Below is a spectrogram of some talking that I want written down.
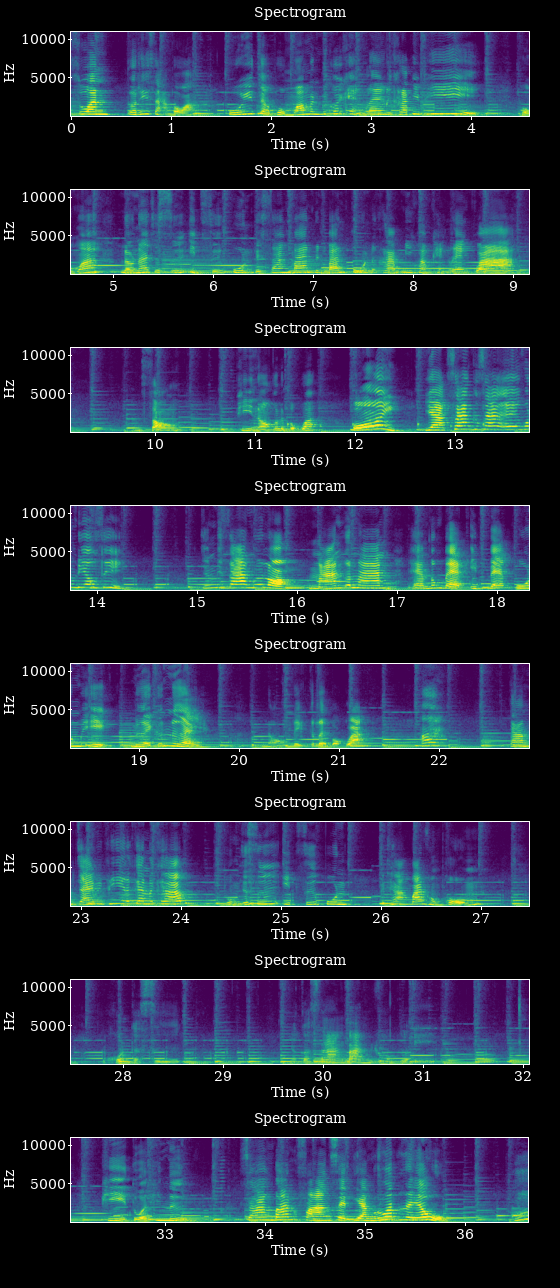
ส่วนตัวที่สามบอกว่า อุ้ยแต่ผมว่ามันไม่ค่อยแข็งแรงนะครับพี่พี่ๆผมว่าเราน่าจะซื้ออิฐซื้อปูนไปสร้างบ้านเป็นบ้านปูนนะครับ มีความแข็งแรงกว่าทั้งสองพี่น้องก็เลยบอกว่า โอ้ย อยากสร้างก็สร้างเองคนเดียวสิฉันไม่สร้างด้วยหรอก นานก็นาน แถมต้องแบกอิฐแบกปูนไปอีก เหนื่อยก็เหนื่อย น้องเล็กก็เลยบอกว่าอะตามใจพี่พี่ๆแล้วกันนะครับ ผมจะซื้ออิฐซื้อปูนไปทางบ้านของผม ทุกคนก็ซื้อ แล้วก็สร้างบ้านเป็นของตัวเอง พี่ตัวที่หนึ่งสร้างบ้านฟางเสร็จอย่างรวดเร็ว โอ้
